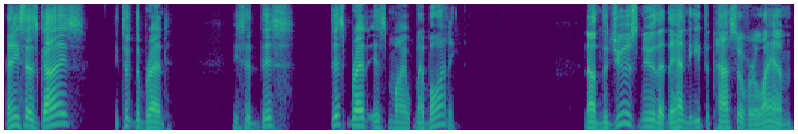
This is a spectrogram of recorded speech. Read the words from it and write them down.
And he says, Guys, he took the bread he said, This this bread is my, my body. Now the Jews knew that they had to eat the Passover lamb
